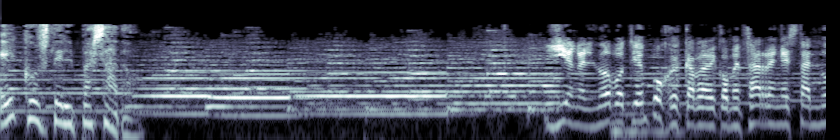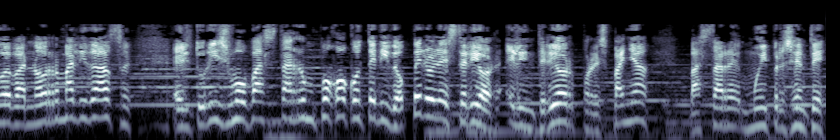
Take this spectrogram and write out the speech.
Ecos del pasado. Y en el nuevo tiempo que acaba de comenzar en esta nueva normalidad, el turismo va a estar un poco contenido, pero el exterior, el interior por España, va a estar muy presente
